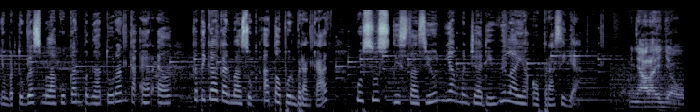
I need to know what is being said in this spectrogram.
yang bertugas melakukan pengaturan KRL ketika akan masuk ataupun berangkat, khusus di stasiun yang menjadi wilayah operasinya. Menyala hijau.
